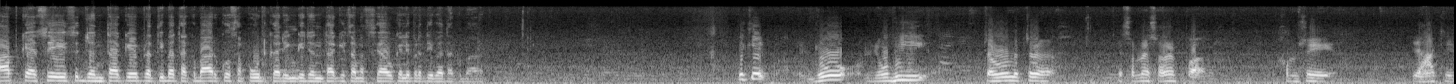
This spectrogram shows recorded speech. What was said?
आप कैसे इस जनता के प्रतिबद्ध अखबार को सपोर्ट करेंगे, जनता की समस्याओं के लिए प्रतिबद्ध अखबार? देखिए, जो जो भी तरुण मित्र के समय समय पर हमसे यहाँ की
